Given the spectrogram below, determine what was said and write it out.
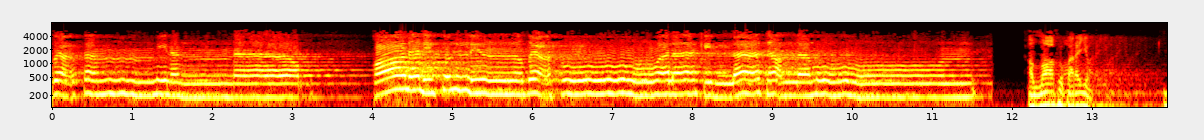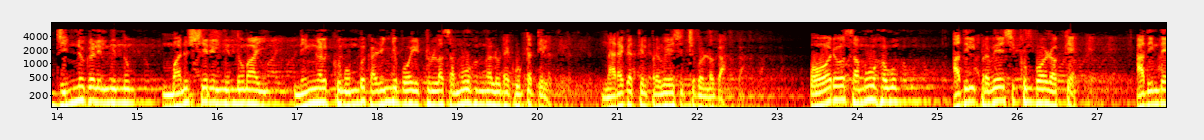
ضعفا من النار. قال لكل ضعف ولكن لا تعلمون അള്ളാഹു പറയും ജിന്നുകളിൽ നിന്നും മനുഷ്യരിൽ നിന്നുമായി നിങ്ങൾക്ക് മുമ്പ് കഴിഞ്ഞുപോയിട്ടുള്ള സമൂഹങ്ങളുടെ കൂട്ടത്തിൽ നരകത്തിൽ പ്രവേശിച്ചുകൊള്ളുക ഓരോ സമൂഹവും അതിൽ പ്രവേശിക്കുമ്പോഴൊക്കെ അതിന്റെ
